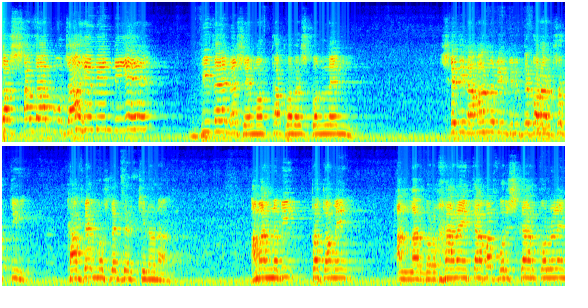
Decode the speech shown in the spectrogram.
দশ হাজার মুজাহিদিন নিয়ে বিজয় বেশে মক্কা প্রবেশ করলেন। সেদিন আমার নবীর বিরুদ্ধে করার শক্তি কাফের মুসলিমদের ছিল না। আমার নবী প্রথমে আল্লাহর গরখানায় কাবা পরিষ্কার করলেন,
